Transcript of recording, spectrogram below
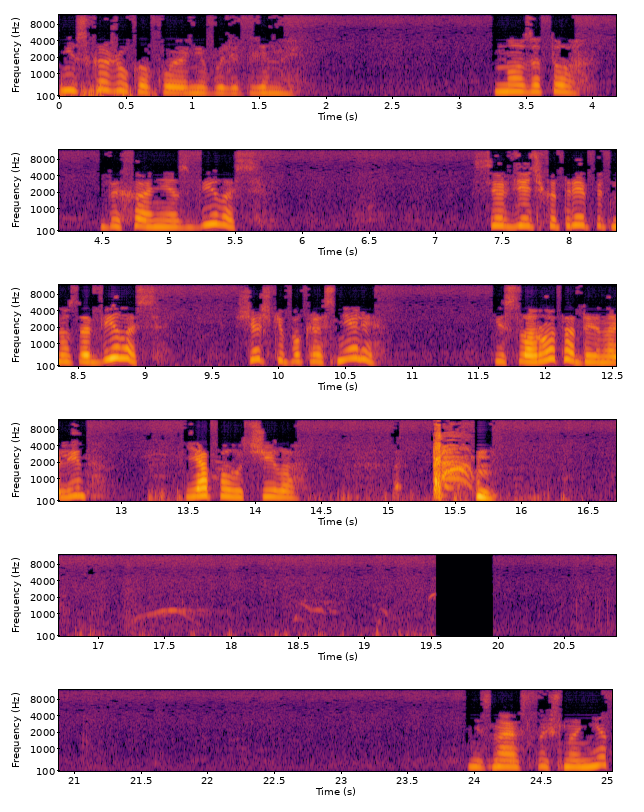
Не скажу, какой они были длины. Но зато дыхание сбилось, сердечко трепетно забилось, щечки покраснели, кислород, адреналин я получила. Не знаю, слышно, нет.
